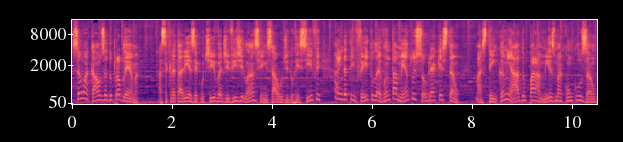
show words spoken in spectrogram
são a causa do problema. A Secretaria Executiva de Vigilância em Saúde do Recife ainda tem feito levantamentos sobre a questão, mas tem caminhado para a mesma conclusão.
